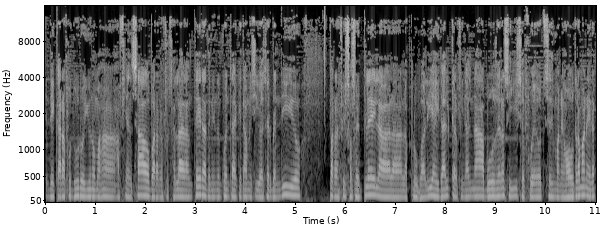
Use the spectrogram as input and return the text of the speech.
de cara a futuro y uno más afianzado para reforzar la delantera, teniendo en cuenta de que Tamis iba a ser vendido para el FIFA Fair Play, la, la, las plusvalías y tal, que al final nada pudo ser así, se fue, se manejó de otra manera.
